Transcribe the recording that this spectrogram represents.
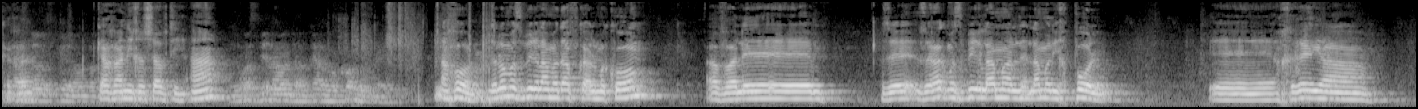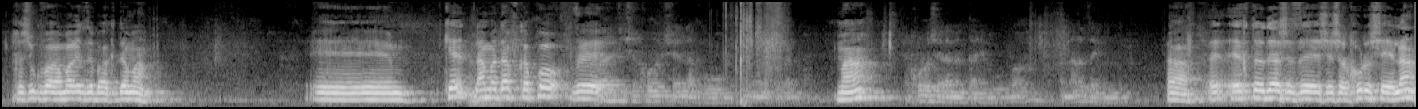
ככה, לא ככה אני חשבתי. אה? זה לא מסביר למה דווקא על מקום. נכון, זה לא מסביר למה דווקא על מקום, אבל אה, זה, זה רק מסביר למה, למה לכפול אה, אחרי, ה, אחרי שהוא כבר אמר את זה בהקדמה. כן, למה דווקא פה זה... מה? שלחו לו שאלה בינתיים, הוא ענה לזה אה, איך אתה יודע ששלחו לו שאלה?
